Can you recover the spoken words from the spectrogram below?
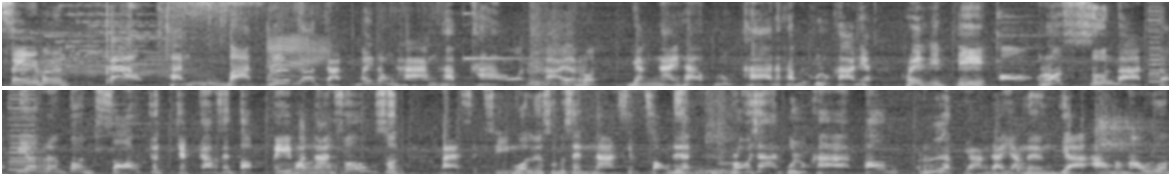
749,000 บาท เรื่องยอดจัดไม่ต้องถามครับ คาออนขายรถ ยังไงถ้าลูกค้านะครับหรือคุณลูกค้าเนี่ยเครดิตดีออกรถ0บาท ดอกเบี้ยเริ่มต้น 2.79%ต่อปีผ่อนนานสูงสุด 84 งวดหรือ 0%นาน 12 เดือน โปรโมชั่นคุณลูกค้าต้องเลือกอย่างใดอย่างหนึ่ง อย่าเอามาเหมารวม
